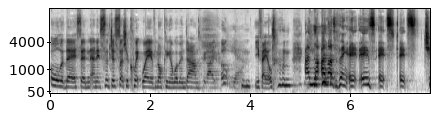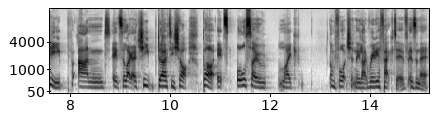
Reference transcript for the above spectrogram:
all of this, and and it's just such a quick way of knocking a woman down to be like, oh, Yeah. you failed. and that, and that's the thing. It is. It's it's cheap and it's like a cheap, dirty shot, but it's also like. Unfortunately, like really effective, isn't it?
